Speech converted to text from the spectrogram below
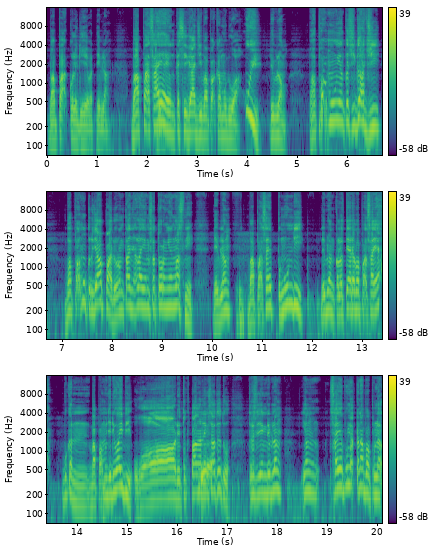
Bapakku lagi hebat dia bilang. Bapak saya yang kasih gaji bapak kamu dua. Wih dia bilang Bapakmu yang kasih gaji Bapakmu kerja apa? Dia orang tanya lah yang satu orang yang last ni. Dia bilang Bapak saya pengundi. Dia bilang kalau tiada bapak saya Bukan bapakmu jadi YB Wah dia tepuk tangan yang satu tu. Terus yang dia bilang Yang saya pula kenapa pula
